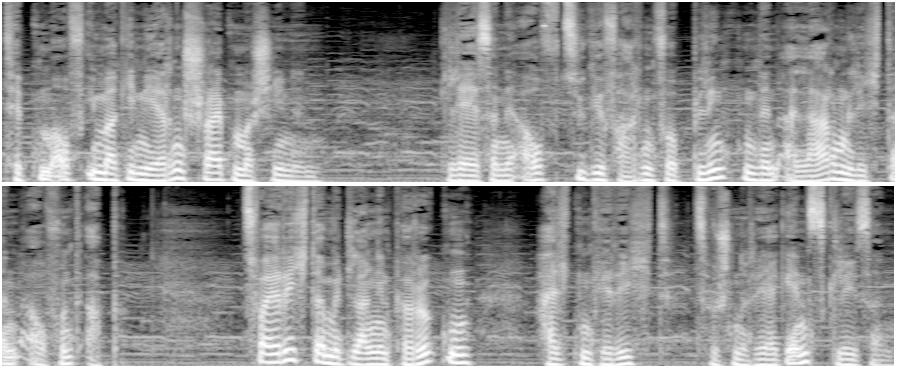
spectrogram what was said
tippen auf imaginären Schreibmaschinen. Gläserne Aufzüge fahren vor blinkenden Alarmlichtern auf und ab. Zwei Richter mit langen Perücken halten Gericht zwischen Reagenzgläsern.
